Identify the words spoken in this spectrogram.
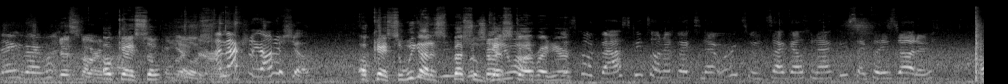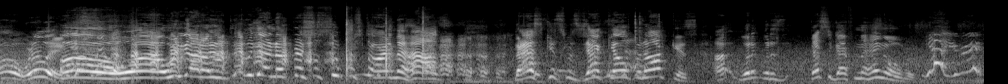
Thank you very much. Guest star. Okay, so I'm actually on a show. okay, so we got a special guest star right here. It's called Baskets on FX Networks with Zach Galifianakis. I play his daughter. Oh, really? Oh wow, we got a we got an official superstar in the house. Baskets with Zach Galifianakis. Uh, what what is that's the guy from The Hangover? Yeah, you're right.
